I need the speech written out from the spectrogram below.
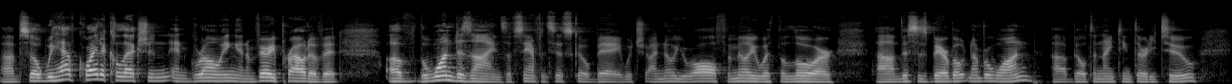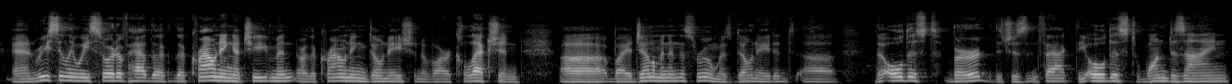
Um, so we have quite a collection and growing, and I'm very proud of it, of the one designs of San Francisco Bay, which I know you're all familiar with the lore. Um, this is Bear Boat number one, uh, built in 1932. And recently we sort of had the, the crowning achievement or the crowning donation of our collection uh, by a gentleman in this room has donated uh, the oldest bird, which is in fact the oldest one design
